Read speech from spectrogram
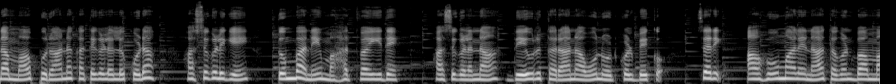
ನಮ್ಮ ಪುರಾಣ ಕಥೆಗಳಲ್ಲೂ ಕೂಡ ಹಸುಗಳಿಗೆ ತುಂಬಾನೇ ಮಹತ್ವ ಇದೆ. ಹಸುಗಳನ್ನ ದೇವ್ರ ತರ ನಾವು ನೋಡ್ಕೊಳ್ಬೇಕು. ಸರಿ, ಆ ಹೂಮಾಲೆನ ತಗೊಂಡ್ಬಾಮ್ಮ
